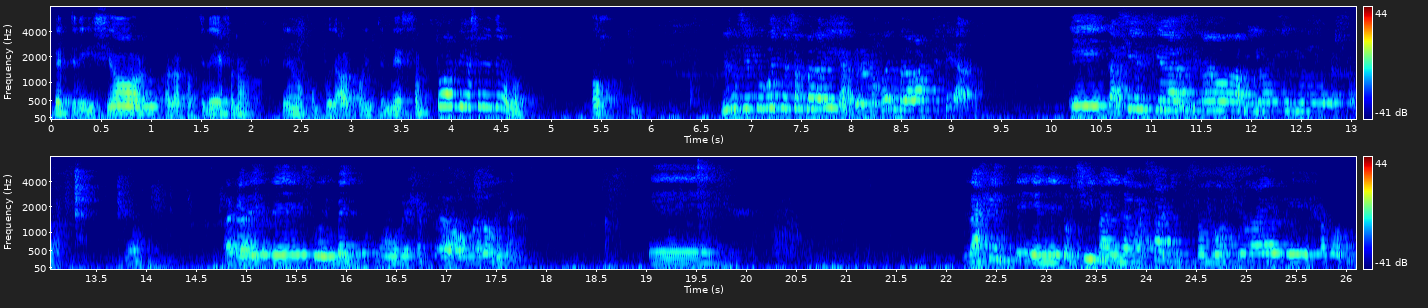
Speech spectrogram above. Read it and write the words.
Ver televisión, hablar por teléfono, tener un computador con internet, son todas aplicaciones de la luz. Ojo. Yo no siempre cuento esas maravillas, pero no cuento la parte fea. Eh, la ciencia ha asesinado a millones y millones de personas. A través de su invento, como por ejemplo la bomba atómica. Eh, la gente en Hiroshima y Nagasaki, que son dos ciudades de Japón,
